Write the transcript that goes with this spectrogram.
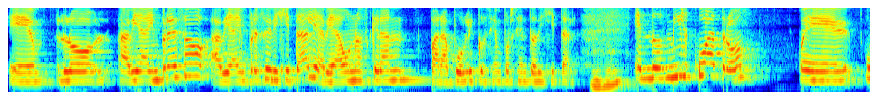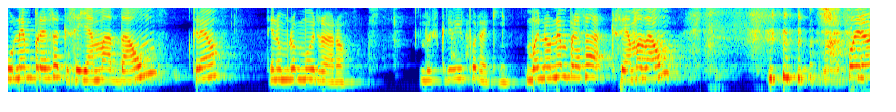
Eh, lo, había impreso, había impreso y digital y había unos que eran para público 100% digital. Ujú. En 2004, eh, una empresa que se llama Daum, creo, tiene un nombre muy raro. Lo escribí por aquí. Bueno, una empresa que se llama Daum. Fueron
